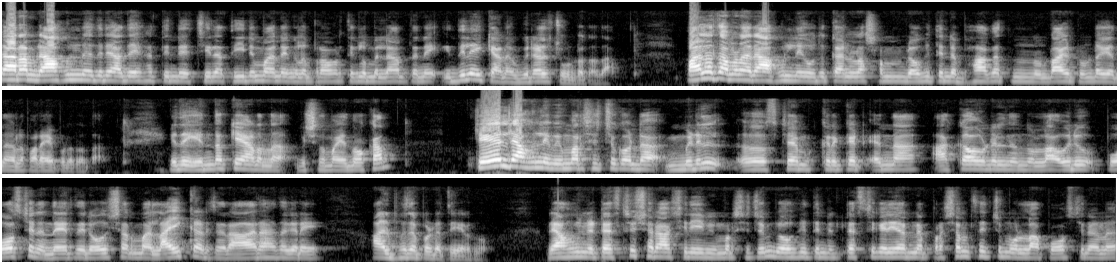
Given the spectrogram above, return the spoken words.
കാരണം രാഹുലിനെതിരെ അദ്ദേഹത്തിന്റെ ചില തീരുമാനങ്ങളും പ്രവർത്തികളും എല്ലാം തന്നെ ഇതിലേക്കാണ് വിരൽ ചൂണ്ടുന്നത്. പലതവണ രാഹുലിനെ ഒതുക്കാനുള്ള ശ്രമം രോഹിത്തിന്റെ ഭാഗത്തു നിന്നുണ്ടായിട്ടുണ്ട് എന്നാണ് പറയപ്പെടുന്നത്. ഇത് എന്തൊക്കെയാണെന്ന് വിശദമായി നോക്കാം. കെ എൽ രാഹുലിനെ വിമർശിച്ചുകൊണ്ട് മിഡിൽ സ്റ്റെം ക്രിക്കറ്റ് എന്ന അക്കൗണ്ടിൽ നിന്നുള്ള ഒരു പോസ്റ്റിന് നേരത്തെ രോഹിത് ശർമ്മ ലൈക്ക് അടിച്ച ആരാധകരെ അത്ഭുതപ്പെടുത്തിയിരുന്നു. രാഹുലിന്റെ ടെസ്റ്റ് ശരാശരിയെ വിമർശിച്ചും രോഹിത്തിന്റെ ടെസ്റ്റ് കരിയറിനെ പ്രശംസിച്ചുമുള്ള പോസ്റ്റിനാണ്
